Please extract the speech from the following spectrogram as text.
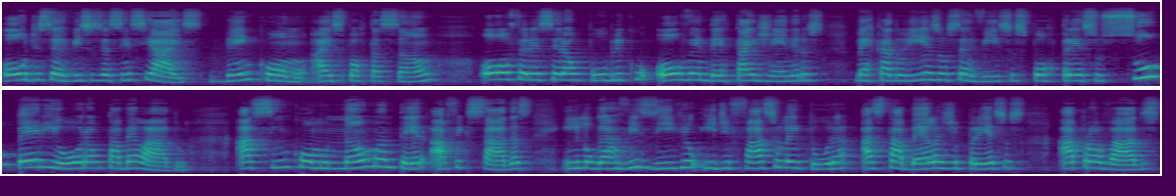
ou de serviços essenciais, bem como a exportação ou oferecer ao público ou vender tais gêneros, mercadorias ou serviços por preço superior ao tabelado, assim como não manter afixadas em lugar visível e de fácil leitura as tabelas de preços aprovados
